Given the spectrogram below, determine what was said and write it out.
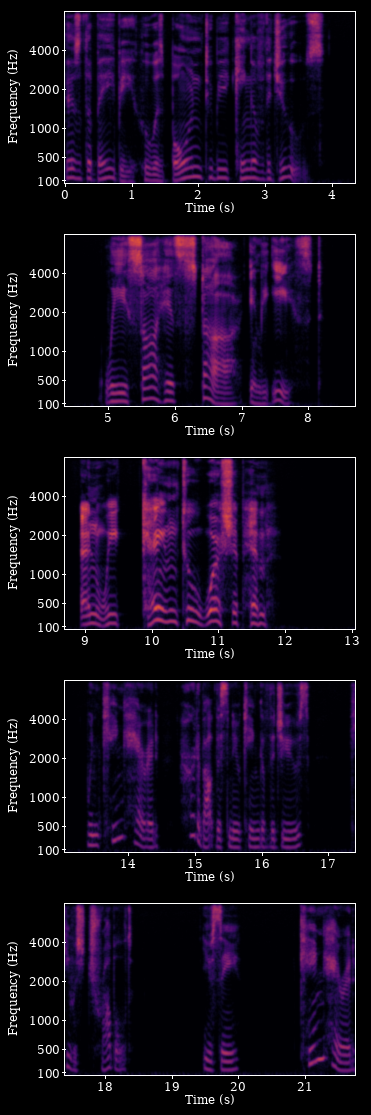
is the baby who was born to be King of the Jews? We saw his star in the east. And we came to worship him. When King Herod heard about this new king of the Jews, he was troubled. You see, King Herod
